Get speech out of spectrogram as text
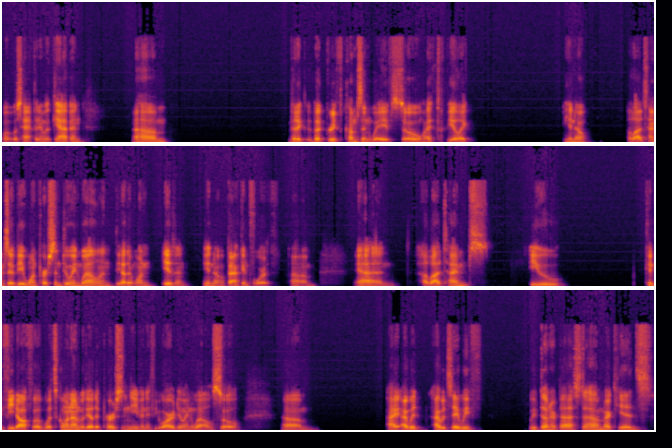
what was happening with Gavin. Um, but it, but grief comes in waves, so I feel like you know a lot of times it would be one person doing well and the other one isn't, you know, back and forth. Um, and a lot of times you can feed off of what's going on with the other person, even if you are doing well. So um, I, I would I would say we've we've done our best. Um, our kids,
